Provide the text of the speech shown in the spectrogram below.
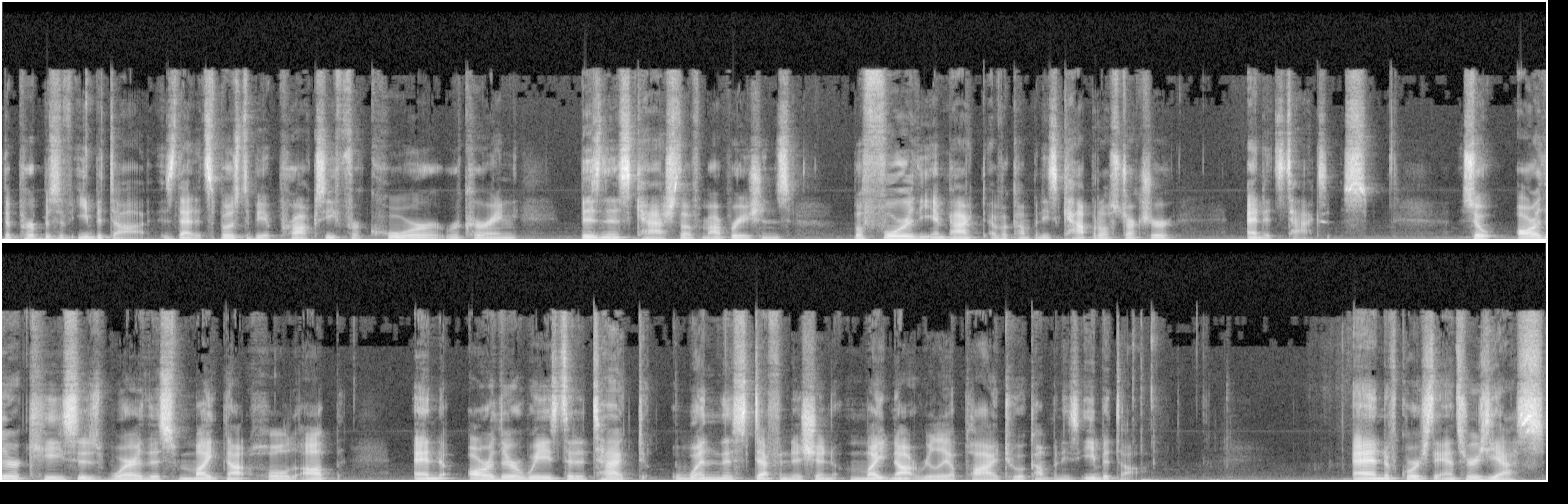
the purpose of EBITDA is that it's supposed to be a proxy for core recurring business cash flow from operations before the impact of a company's capital structure and its taxes. So, are there cases where this might not hold up? And are there ways to detect when this definition might not really apply to a company's EBITDA? And of course, the answer is yes.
